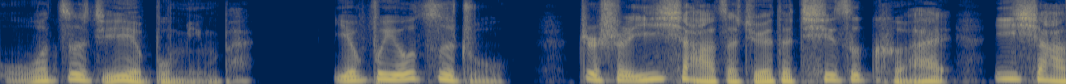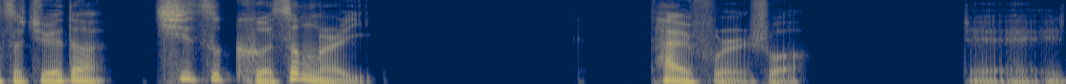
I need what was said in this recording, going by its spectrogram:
我自己也不明白，也不由自主，只是一下子觉得妻子可爱，一下子觉得妻子可憎而已。”太夫人说：“这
